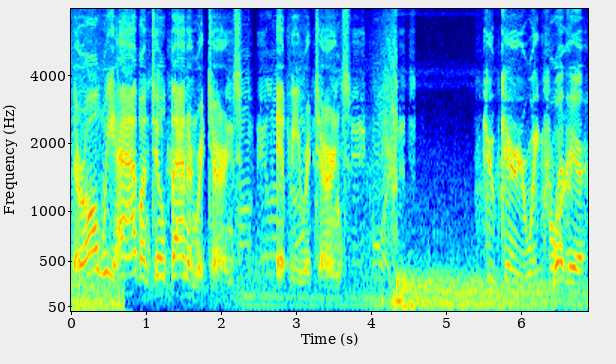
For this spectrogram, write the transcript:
They're all we have until Bannon returns. If he returns. Troop carrier waiting for Webb orders. here.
